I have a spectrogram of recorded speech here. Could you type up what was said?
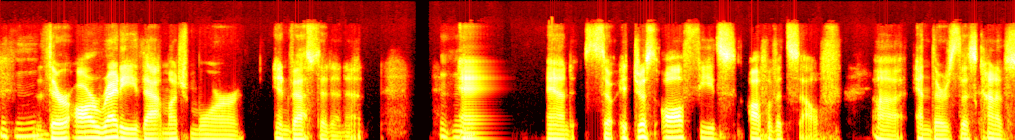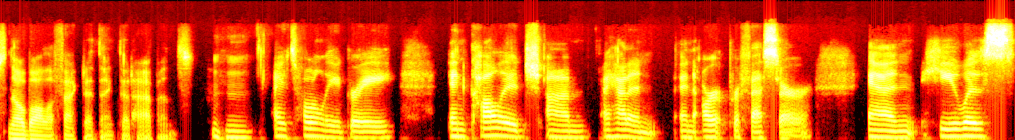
mm-hmm. they're already that much more invested in it mm-hmm. and, and so it just all feeds off of itself uh, and there's this kind of snowball effect i think that happens mm-hmm. i totally agree in college um, i had an, an art professor and he was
